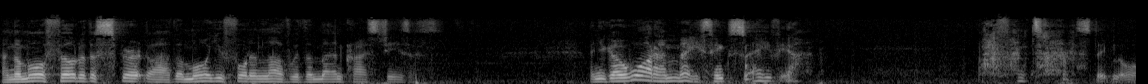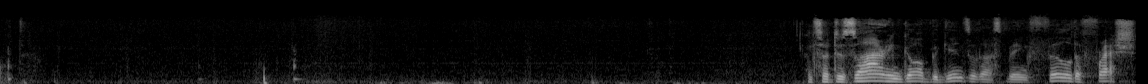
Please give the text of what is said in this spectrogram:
And the more filled with the Spirit you are, the more you fall in love with the man Christ Jesus. And you go, what an amazing Savior. What a fantastic Lord. And so desiring God begins with us being filled afresh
